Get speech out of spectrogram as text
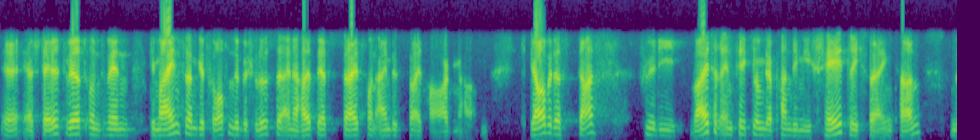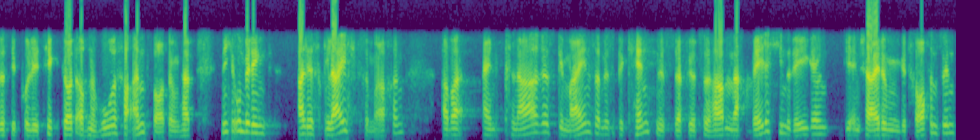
äh, erstellt wird und wenn gemeinsam getroffene Beschlüsse eine Halbwertszeit von ein bis zwei Tagen haben. Ich glaube, dass das für die weitere Entwicklung der Pandemie schädlich sein kann und dass die Politik dort auch eine hohe Verantwortung hat, nicht unbedingt alles gleich zu machen, aber ein klares gemeinsames Bekenntnis dafür zu haben, nach welchen Regeln die Entscheidungen getroffen sind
